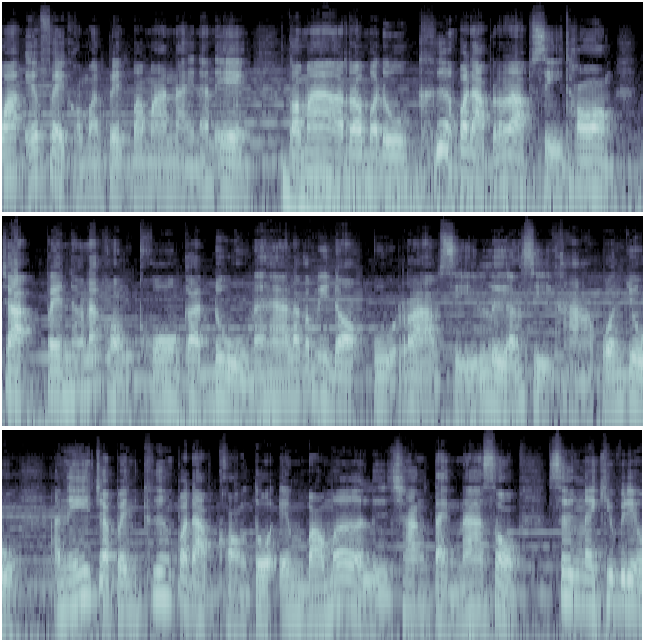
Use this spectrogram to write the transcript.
ว่าเอฟเฟกต์ของมันเป็นประมาณไหนนั่นเอง ต่อมาเรามาดูเครื่องประดับระดับสีทอง จะเป็นทางด้านของโครงกระดูกนะฮะแล้วก็มีดอกกุหลาบสีเหลืองสีขาวปนอยู่ อันนี้จะเป็นเครื่องประดับของตัว e m b a l m e r หรือช่างแต่งหน้าศพ ซึ่งในคลิปวิดีโอ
